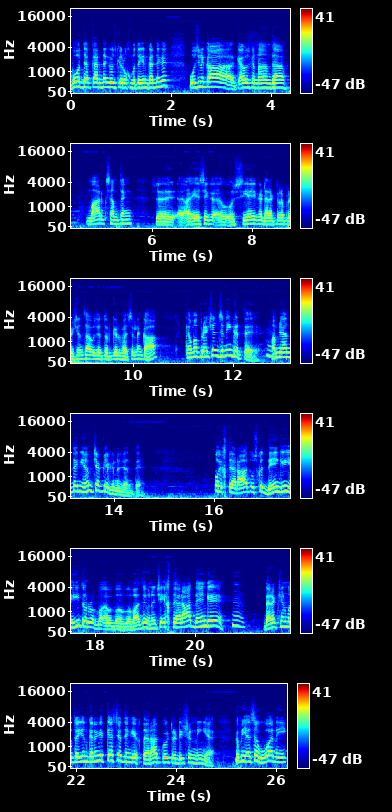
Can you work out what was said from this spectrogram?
वो कर देंगे, उसके रुख मुतयन कर देंगे। उसने कहा, क्या उसका नाम था? मार्क समथिंग, सी आई ए का डायरेक्टर ऑपरेशन था, उसे तुर्की फैसल ने कहा कि हम ऑपरेशन से नहीं करते। हम जानते नहीं हम चेक लिखने जानते हैं। और इख्तियारात उसको देंगे यही तो वाजे होने चाहिए। इख्तियारात देंगे। डायरेक्शन मुतयन करेंगे कैसे देंगे इख्तियार कोई ट्रेडिशन नहीं है। कभी ऐसा हुआ नहीं।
